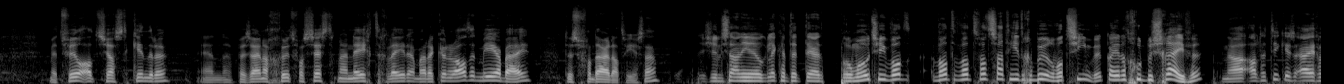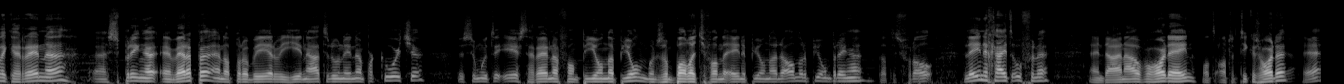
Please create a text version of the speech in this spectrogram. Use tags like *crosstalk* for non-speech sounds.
Met veel enthousiaste kinderen. En we zijn al gegroeid van 60 naar 90 leden, maar er kunnen er altijd meer bij. Dus vandaar dat we hier staan. Dus jullie staan hier ook lekker ter, ter promotie. Wat, wat, wat, wat staat hier te gebeuren? Wat zien we? Kan je dat goed beschrijven? Nou, atletiek is eigenlijk rennen, eh, springen en werpen. En dat proberen we hierna te doen in een parcoursje. Dus ze moeten eerst rennen van pion naar pion. Moeten ze een balletje van de ene pion naar de andere pion brengen. Dat is vooral lenigheid oefenen. En daarna over horde heen, want atletiek is horde. Hè?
